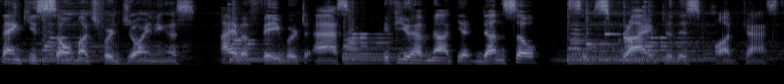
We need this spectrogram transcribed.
Thank you so much for joining us. I have a favor to ask. If you have not yet done so, subscribe to this podcast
